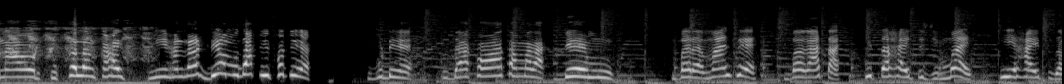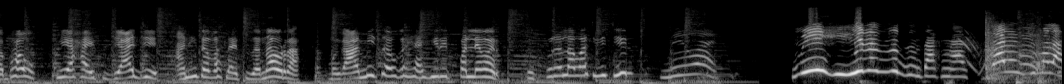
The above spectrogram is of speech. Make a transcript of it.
नावावर तू कलंक आहे मी ह्यांना डेमू दाखवीत होते. गुडे तू दाखव आता मला डेमू. बरं माणसे बघ आता हिथं हाय तुझी माय ही हाय तुझा भाऊ ही हाय तुझी आजी आणि इथं बसलाय तुझा नवरा. मग आम्ही चौघ ह्या हिरीत पडल्यावर तू पुरला वाचविशील मी मी हिरच टाकणार. कारण की मला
